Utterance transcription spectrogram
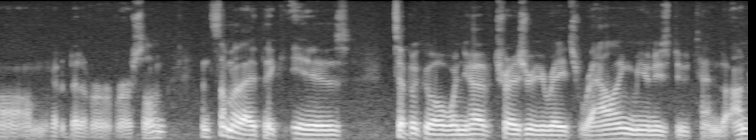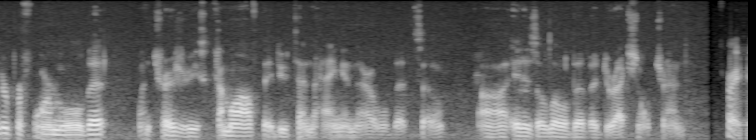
um, we had a bit of a reversal. And, and some of that, I think, is typical when you have treasury rates rallying. Munis do tend to underperform a little bit. When treasuries come off, they do tend to hang in there a little bit. So uh, it is a little bit of a directional trend. Right.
